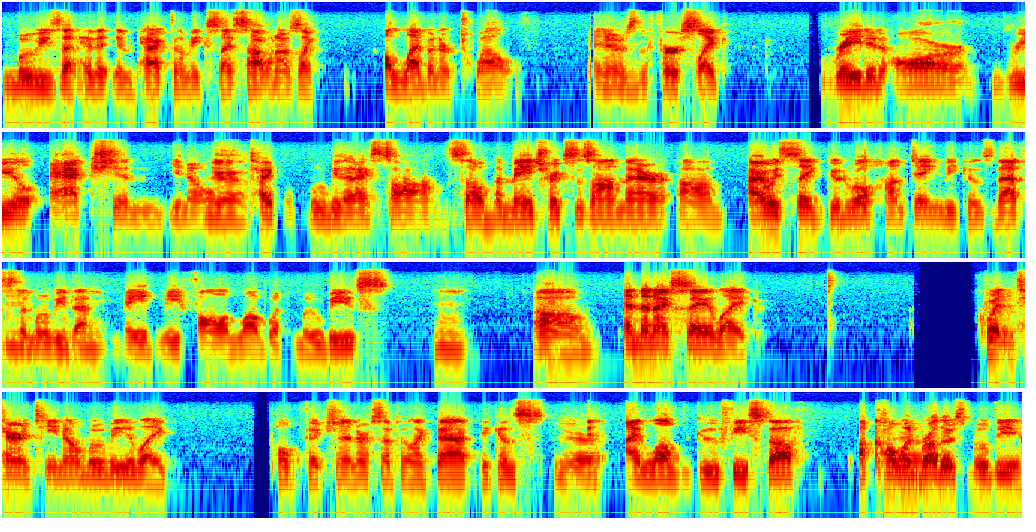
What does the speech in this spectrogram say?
movies that had an impact on me because i saw it when i was like 11 or 12 and it was Mhm. the first like rated r real action you know Yeah. type of movie that i saw so the matrix is on there um, i always say goodwill hunting because that's the Mm, movie that mhm. made me fall in love with movies Mm. um, and then i say like quentin tarantino movie like pulp fiction or something like that because yeah, I love goofy stuff. A Coen Yeah. Brothers movie,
